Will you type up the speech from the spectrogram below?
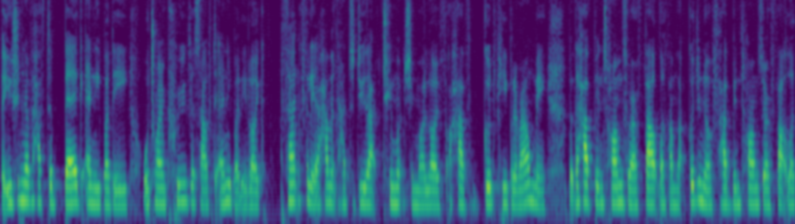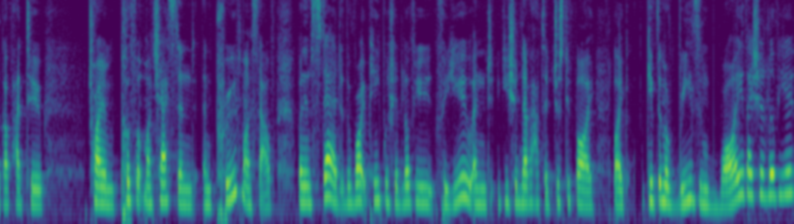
that you should never have to beg anybody or try and prove yourself to anybody. Like thankfully I haven't had to do that too much in my life. I have good people around me but there have been times where I felt like I'm not good enough have been times where I felt like I've had to try and puff up my chest and and prove myself when instead the right people should love you for you and you should never have to justify like give them a reason why they should love you.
